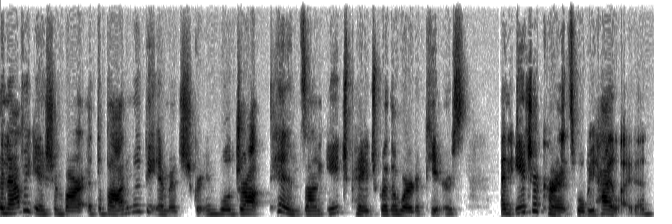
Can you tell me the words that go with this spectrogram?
The navigation bar at the bottom of the image screen will drop pins on each page where the word appears, and each occurrence will be highlighted.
